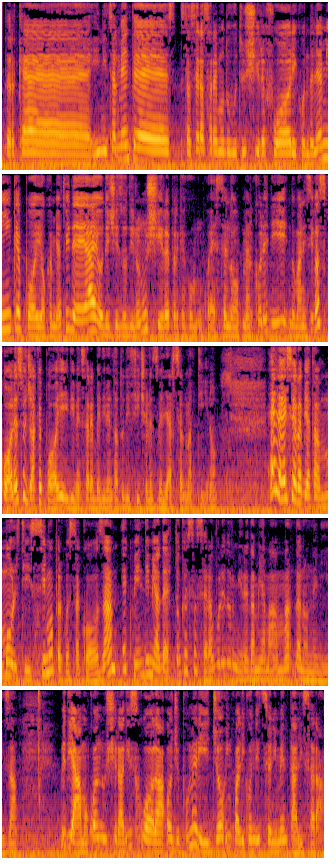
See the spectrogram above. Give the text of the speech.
perché inizialmente stasera saremmo dovuti uscire fuori con delle amiche, poi ho cambiato idea e ho deciso di non uscire perché comunque essendo mercoledì, domani si va a scuola e so già che poi sarebbe diventato difficile svegliarsi al mattino. E lei si è arrabbiata moltissimo per questa cosa e quindi mi ha detto che stasera vuole dormire da mia mamma, da nonna Elisa. Vediamo quando uscirà di scuola oggi pomeriggio in quali condizioni mentali sarà.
